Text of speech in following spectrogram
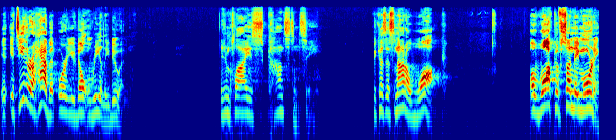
it, it's either a habit or you don't really do it. It implies constancy because it's not a walk, a walk of Sunday morning.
